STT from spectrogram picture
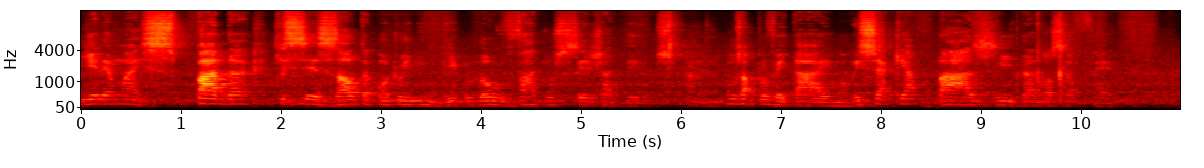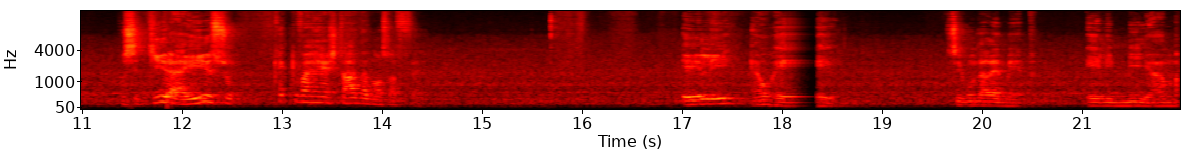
e ele é uma espada que se exalta contra o inimigo. Louvado seja Deus. Vamos aproveitar, irmão. Isso aqui é a base da nossa fé. Você tira isso, o que é que vai restar da nossa fé? Ele é o rei. Segundo elemento, ele me ama.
